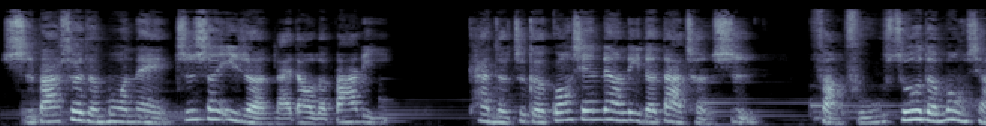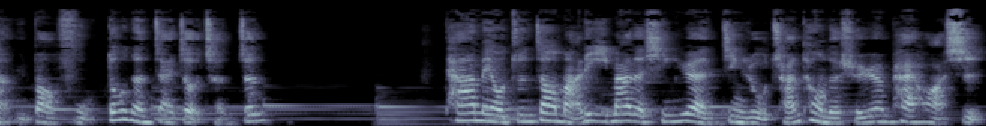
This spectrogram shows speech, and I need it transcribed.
十八岁的莫内只身一人来到了巴黎，看着这个光鲜亮丽的大城市，仿佛所有的梦想与抱负都能在这成真。他没有遵照玛丽姨妈的心愿进入传统的学院派画室，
